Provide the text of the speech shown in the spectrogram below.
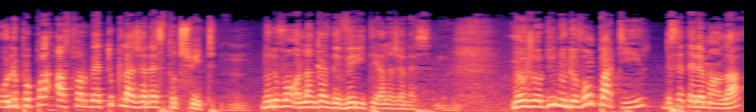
On ne peut pas absorber toute la jeunesse tout de suite. Nous devons un langage de vérité à la jeunesse. Mais aujourd'hui, nous devons partir de cet élément-là,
